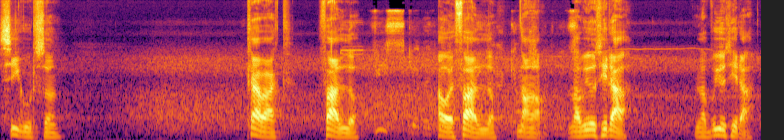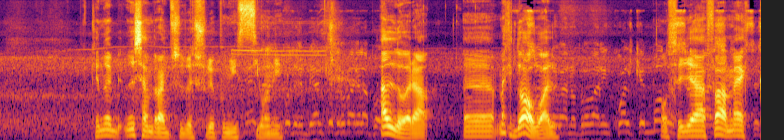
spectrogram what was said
Sigurdsson. Kavak. Fallo. Oh, è fallo. No, no, la voglio tirare. La voglio tirare. Che noi, noi siamo bravi sulle, sulle punizioni. Allora, eh, McDowell. Oh, se gliela fa Mac.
